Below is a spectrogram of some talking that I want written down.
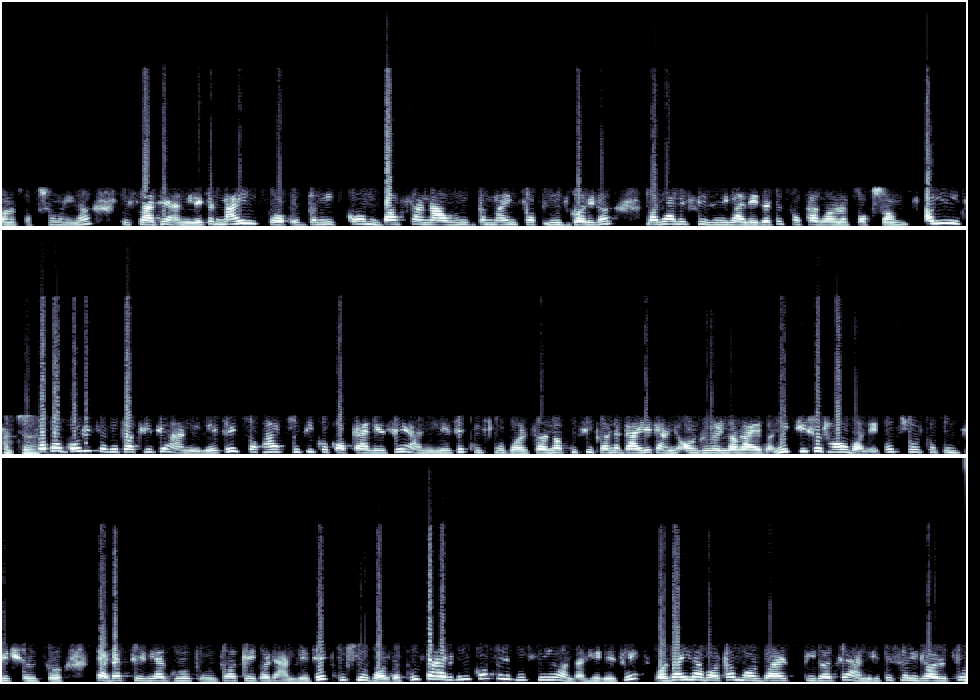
गर्न सक्छौँ होइन? त्यसमा चाहिँ हामीले चाहिँ माइल्ड सप एकदमै कम बासा नआउने एकदम माइल्ड सप युज गरेर मजाले फ्रिज निकालेर चाहिँ सफा गर्न सक्छौँ। अनि सफा गरिसकेपछि चाहिँ हामीले चाहिँ सफा सुतीको कपडाले चाहिँ हामीले चाहिँ पुस्नुपर्छ नपुसिकन डाइरेक्ट हामीले अन्डरवेयर लगायो भने चिसो ठाउँ भनेको सोर्स अफ इन्फेक्सन्स हो त्यहाँ ब्याक्टेरिया ग्रोथ हुन्छ त्यही भएर हामीले चाहिँ पुस्नुपर्छ पुस्दाखेरि पनि कसरी पुस्ने भन्दाखेरि चाहिँ भजाइनाबाट मलद्वारतिर चाहिँ हामीले त्यसरी गरेर त्यो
